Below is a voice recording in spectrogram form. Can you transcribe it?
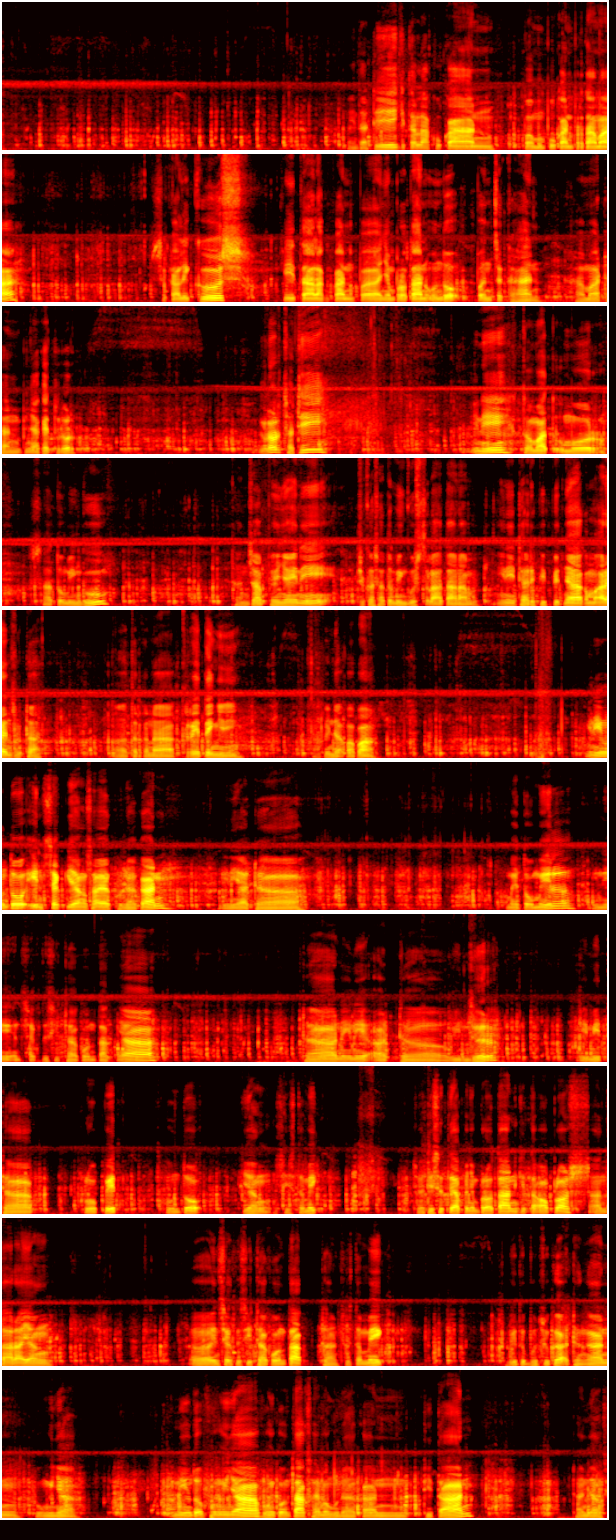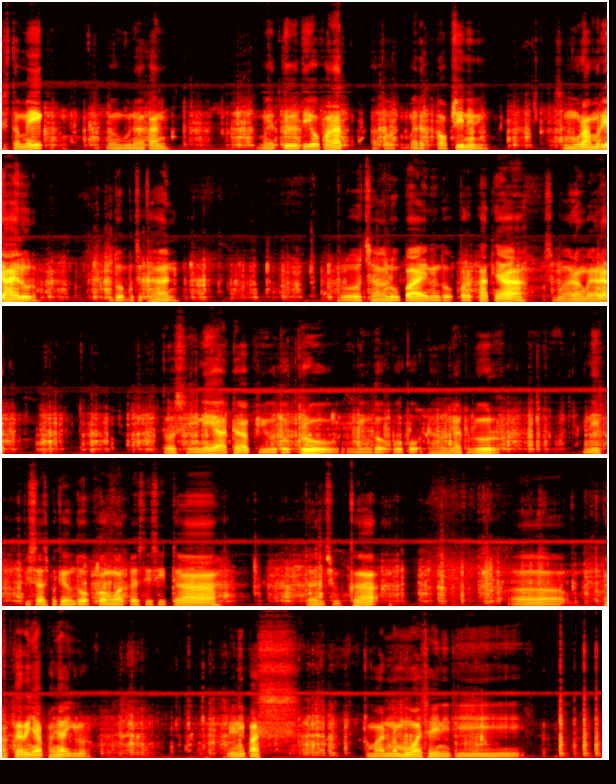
Ini tadi kita lakukan pemupukan pertama. Sekaligus kita lakukan penyemprotan untuk pencegahan hama dan penyakit dulur. Dulur jadi ini tomat umur satu minggu dan cabenya ini juga satu minggu setelah tanam. Ini dari bibitnya kemarin sudah uh, terkena keriting ini. Tapi tidak apa-apa. Ini untuk insek yang saya gunakan. Ini ada metomil. Ini insektisida kontaknya. Dan ini ada winder. Imidacloprid untuk yang sistemik. Jadi setiap penyemprotan kita oplos antara yang e, insektisida kontak dan sistemik. Begitupun juga dengan funginya ini untuk funginya fungi kontak saya menggunakan ditan. Dan yang sistemik menggunakan metil tiovanat atau merek topsin ini. Semurah meriah ya lur untuk pencegahan. Terus jangan lupa ini untuk perkatnya sembarang merek. Terus ini ada biotogro ini untuk pupuk daunnya dulur. Ini bisa sebagai untuk penguat pestisida dan juga eh, bakterinya banyak lur. Ini pas kemarin nemu aja ini di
